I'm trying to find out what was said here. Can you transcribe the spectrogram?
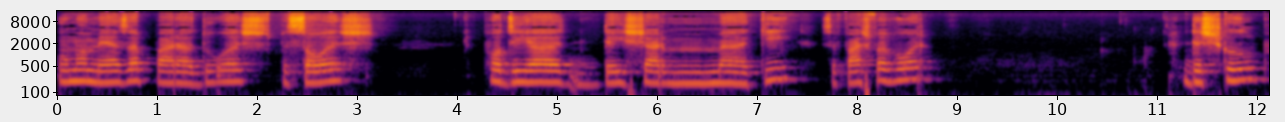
uma mesa para duas pessoas? Podia deixar-me aqui, se faz favor? Desculpe,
